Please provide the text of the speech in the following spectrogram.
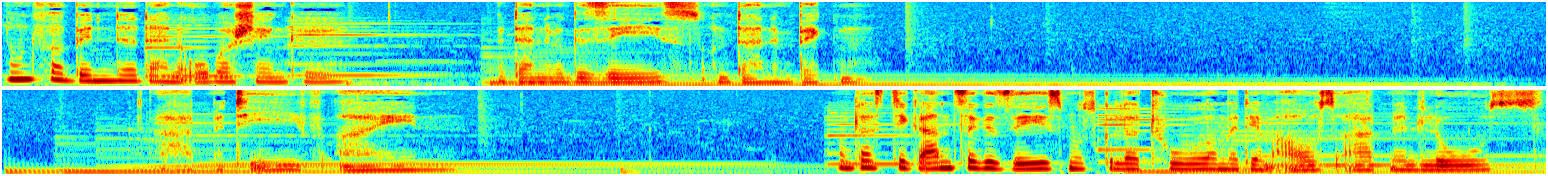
Nun verbinde deine Oberschenkel mit deinem Gesäß und deinem Becken. Ein und lass die ganze Gesäßmuskulatur mit dem Ausatmen los.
